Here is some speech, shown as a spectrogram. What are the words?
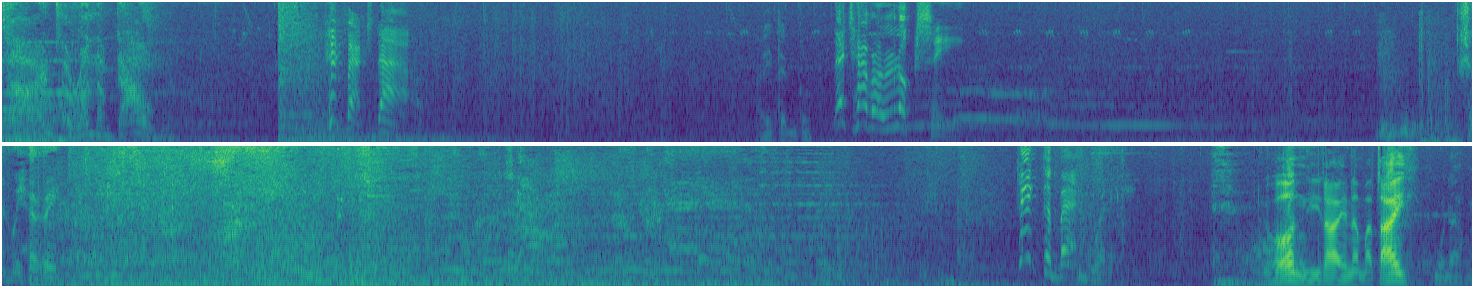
Time to run them down! Kickback style. Item ko. Let's have a look see. Should we hurry? Yun, hindi tayo namatay. Muna ako.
